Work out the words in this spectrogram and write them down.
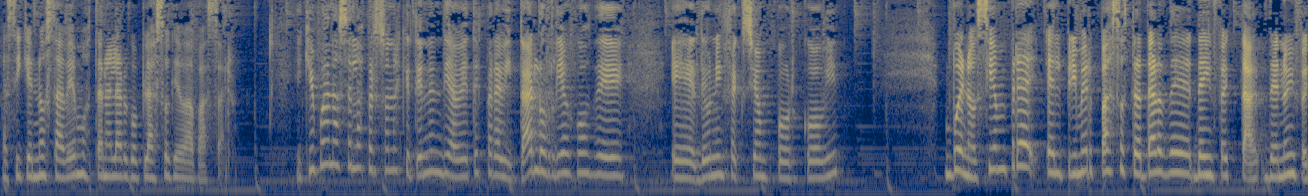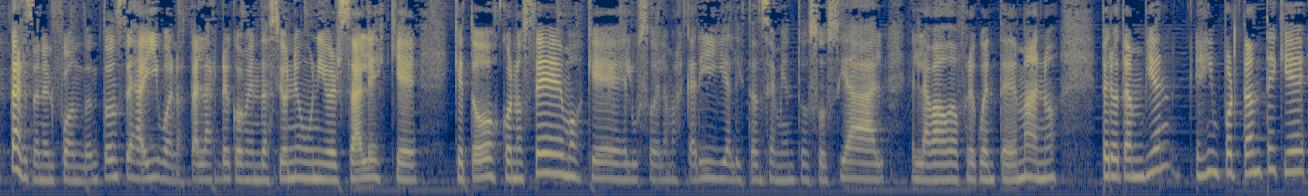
así que no sabemos tan a largo plazo qué va a pasar. ¿Y qué pueden hacer las personas que tienen diabetes para evitar los riesgos de, eh, de una infección por COVID? Bueno, siempre el primer paso es tratar de, infectar, de no infectarse en el fondo. Entonces ahí, bueno, están las recomendaciones universales que, que todos conocemos, que es el uso de la mascarilla, el distanciamiento social, el lavado frecuente de manos. Pero también es importante que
